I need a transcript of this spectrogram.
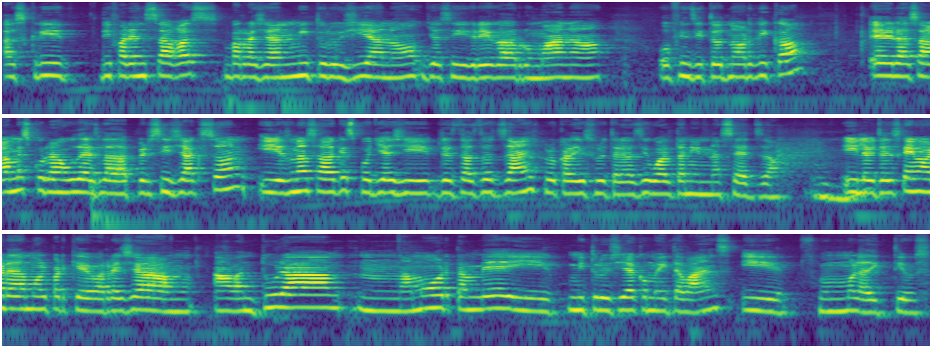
ha escrit diferents sagues barrejant mitologia, no? ja sigui grega, romana o fins i tot nòrdica. Eh, la saga més coneguda és la de Percy Jackson i és una saga que es pot llegir des dels 12 anys però que la disfrutaràs igual tenint-ne 16. I la veritat és que a mi m'agrada molt perquè barreja mm, aventura, mm, amor també i mitologia, com he dit abans, i són molt addictius.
